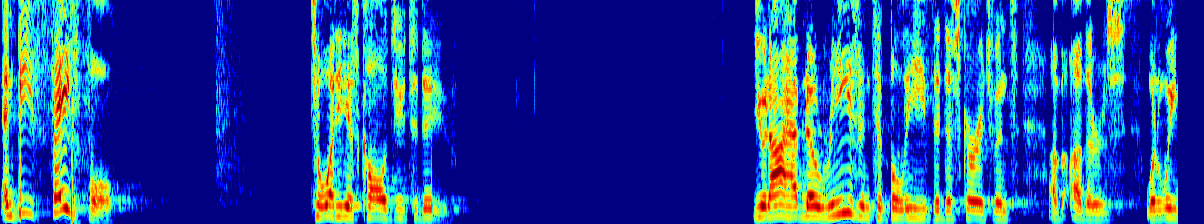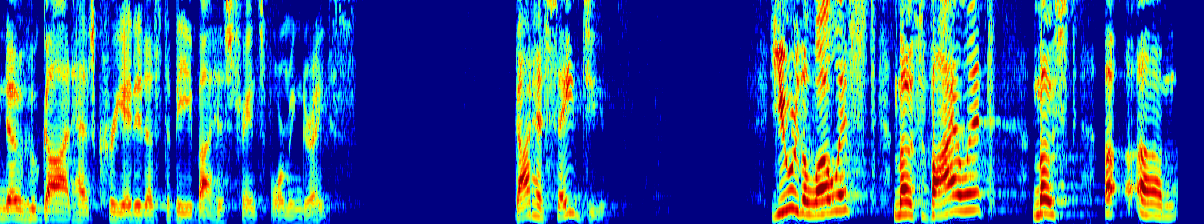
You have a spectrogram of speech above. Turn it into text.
and be faithful to what He has called you to do. You and I have no reason to believe the discouragements of others when we know who God has created us to be by His transforming grace. God has saved you. You are the lowest, most violent, most uh, um,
